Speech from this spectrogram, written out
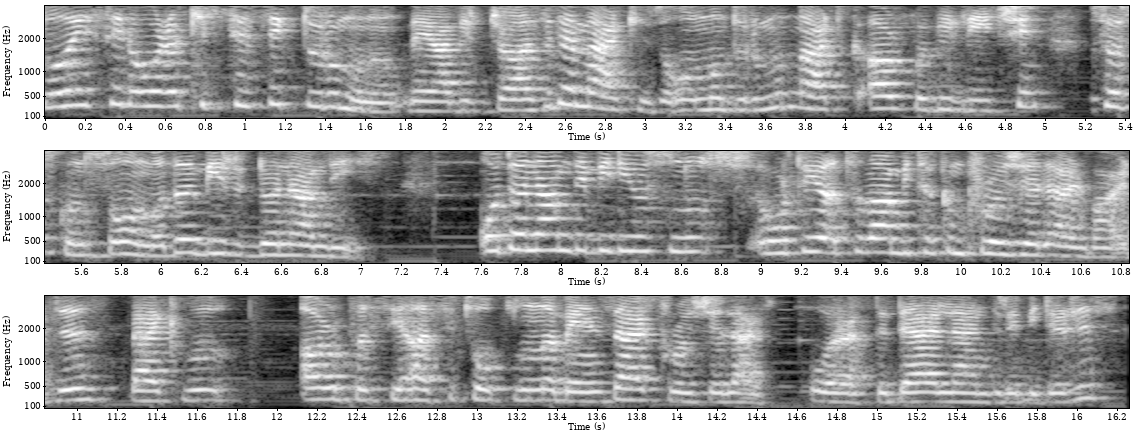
Dolayısıyla o rakipsizlik durumunun veya bir cazibe merkezi olma durumunun artık Avrupa Birliği için söz konusu olmadığı bir dönemdeyiz. O dönemde biliyorsunuz ortaya atılan bir takım projeler vardı. Belki bu Avrupa siyasi topluluğuna benzer projeler olarak da değerlendirebiliriz.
